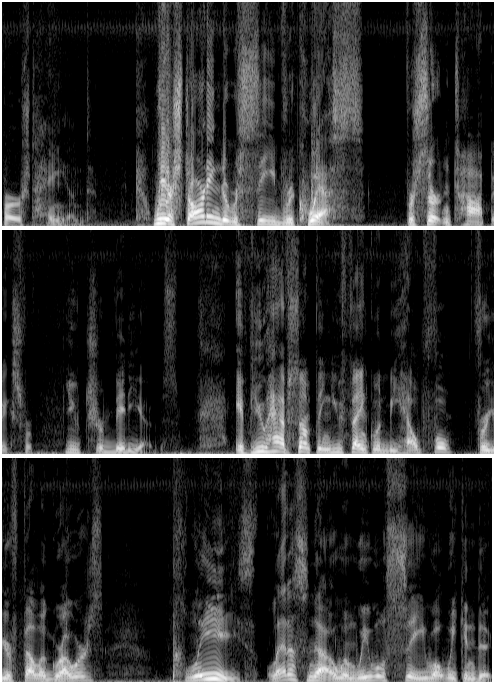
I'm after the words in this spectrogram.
firsthand. We are starting to receive requests for certain topics for future videos. If you have something you think would be helpful for your fellow growers, please let us know and we will see what we can do.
